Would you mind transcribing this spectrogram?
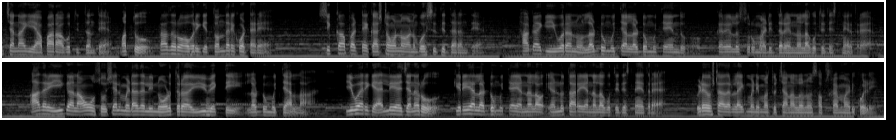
ಚೆನ್ನಾಗಿ ವ್ಯಾಪಾರ ಆಗುತ್ತಿದ್ದಂತೆ ಮತ್ತು ಯಾರಾದರೂ ಅವರಿಗೆ ತೊಂದರೆ ಕೊಟ್ಟರೆ ಸಿಕ್ಕಾಪಟ್ಟೆ ಕಷ್ಟವನ್ನು ಅನುಭವಿಸುತ್ತಿದ್ದರಂತೆ. ಹಾಗಾಗಿ ಇವರನ್ನು ಲಡ್ಡು ಮುತ್ಯ ಲಡ್ಡು ಮುತ್ಯ ಎಂದು ಕರೆಯಲು ಶುರು ಮಾಡಿದ್ದಾರೆ ಎನ್ನಲಾಗುತ್ತಿದೆ ಸ್ನೇಹಿತರೆ. ಆದರೆ ಈಗ ನಾವು ಸೋಷಿಯಲ್ ಮೀಡಿಯಾದಲ್ಲಿ ನೋಡುತ್ತಿರುವ ಈ ವ್ಯಕ್ತಿ ಲಡ್ಡು ಮುತ್ಯ ಅಲ್ಲ. ಇವರಿಗೆ ಅಲ್ಲಿಯ ಜನರು ಕಿರಿಯ ಲಡ್ಡು ಮುತ್ಯ ಎನ್ನಲ, ಎನ್ನುತ್ತಾರೆ ಎನ್ನಲಾಗುತ್ತಿದೆ ಸ್ನೇಹಿತರೆ. ವಿಡಿಯೋ ಇಷ್ಟ ಆದರೆ ಲೈಕ್ ಮಾಡಿ ಮತ್ತು ಚಾನಲನ್ನು ಸಬ್ಸ್ಕ್ರೈಬ್ ಮಾಡಿಕೊಳ್ಳಿ.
